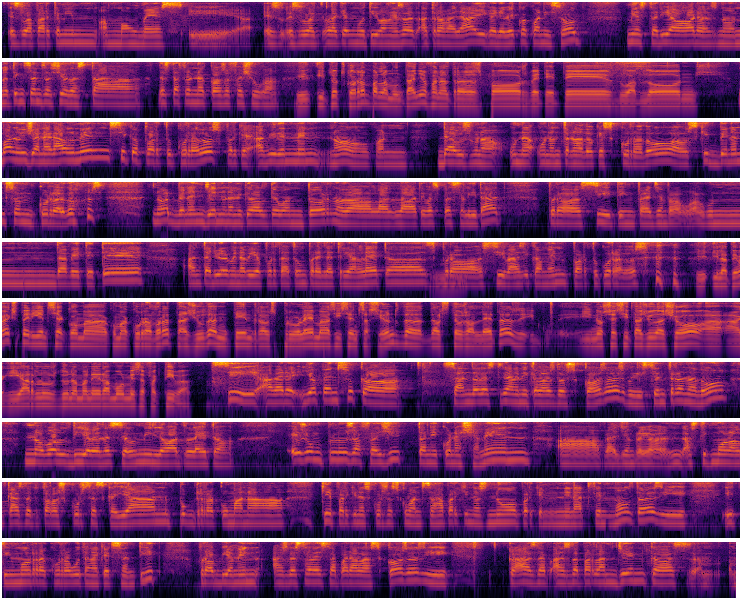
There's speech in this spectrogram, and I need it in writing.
és la part que a mi em mou més i és, és la, la que em motiva més a, a treballar i gairebé que quan hi soc m'hi estaria hores, no, no tinc sensació d'estar fent una cosa feixuga. I, I tots corren per la muntanya o fan altres esports, BTTs, duatlons... Bueno, i generalment sí que porto corredors, perquè evidentment, no, quan veus una, una, un entrenador que és corredor, els que et venen són corredors, no? et venen gent una mica del teu entorn o de la, de la teva especialitat, però sí, tinc, per exemple, algun de BTT, Anteriorment havia portat un parell de triatletes, mm. però sí, bàsicament porto corredors. I, i la teva experiència com a, com a corredora t'ajuda a entendre els problemes i sensacions de, dels teus atletes? I, i no sé si t'ajuda això a, a guiar-los d'una manera molt més efectiva. Sí, a veure, jo penso que s'han de destriar una mica les dues coses. Vull dir, ser entrenador no vol dir haver de ser el millor atleta és un plus afegit tenir coneixement, uh, per exemple, jo estic molt al cas de totes les curses que hi han, puc recomanar que, per quines curses començar, per quines no, perquè n'he anat fent moltes i, i tinc molt recorregut en aquest sentit, però òbviament has de saber separar les coses i clar, has de, has de parlar amb gent que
